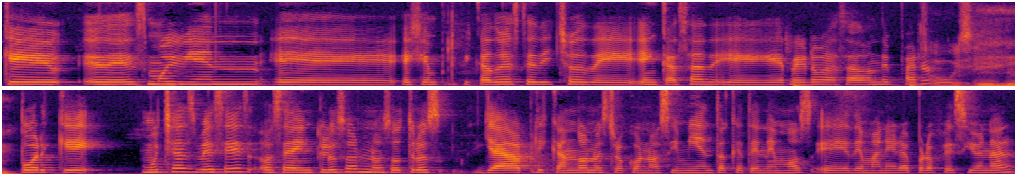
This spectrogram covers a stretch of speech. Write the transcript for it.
que es muy bien eh, ejemplificado este dicho de en casa de herrero hasta dónde paro. Uy, sí. Porque muchas veces, o sea, incluso nosotros ya aplicando nuestro conocimiento que tenemos eh, de manera profesional,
